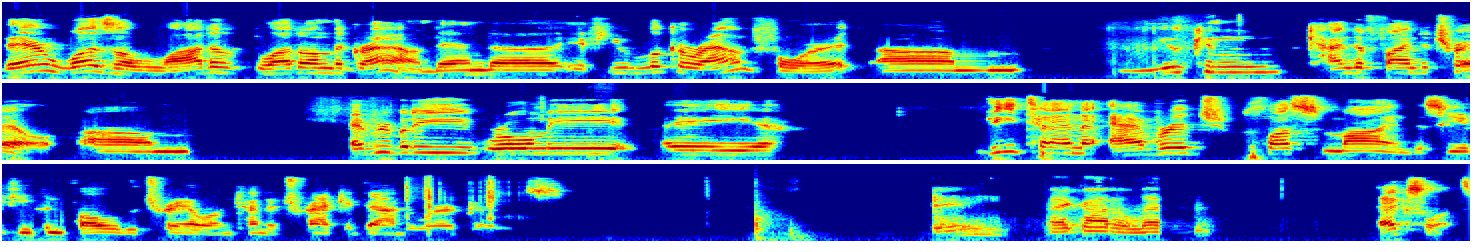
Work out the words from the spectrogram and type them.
There was a lot of blood on the ground, and uh, if you look around for it, um, you can kind of find a trail. Um, everybody, roll me a D10 average plus mine to see if you can follow the trail and kind of track it down to where it goes. Okay, I got 11. Excellent.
